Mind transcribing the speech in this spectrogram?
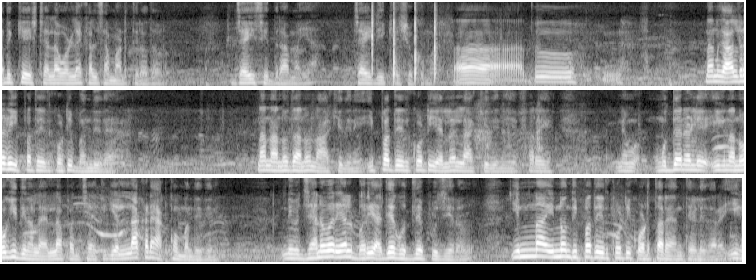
ಅದಕ್ಕೆ ಇಷ್ಟೆಲ್ಲ ಒಳ್ಳೆ ಕೆಲಸ ಮಾಡ್ತಿರೋದು ಅವರು. ಜೈ ಸಿದ್ದರಾಮಯ್ಯ, ಜೈ ಡಿ ಕೆ ಶಿವಕುಮಾರ್. ಅದು ನನಗೆ ಆಲ್ರೆಡಿ ಇಪ್ಪತ್ತೈದು ಕೋಟಿ ಬಂದಿದೆ. ನಾನು ಅನುದಾನ ಹಾಕಿದ್ದೀನಿ. ಇಪ್ಪತ್ತೈದು ಕೋಟಿ ಎಲ್ಲೆಲ್ಲಿ ಹಾಕಿದ್ದೀನಿ? ಫಾರ್ ನೀವು ಮುದ್ದೇನಹಳ್ಳಿ, ಈಗ ನಾನು ಹೋಗಿದ್ದೀನಲ್ಲ ಎಲ್ಲ ಪಂಚಾಯತಿಗೆ ಎಲ್ಲ ಕಡೆ ಹಾಕ್ಕೊಂಬಂದಿದ್ದೀನಿ ನೀವು ಜನವರಿಯಲ್ಲಿ ಬರೀ ಅದೇ ಗುದ್ದಲೆ ಪೂಜೆ ಇರೋದು. ಇನ್ನು ಇನ್ನೊಂದು ಇಪ್ಪತ್ತೈದು ಕೋಟಿ ಕೊಡ್ತಾರೆ ಅಂತ ಹೇಳಿದ್ದಾರೆ. ಈಗ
